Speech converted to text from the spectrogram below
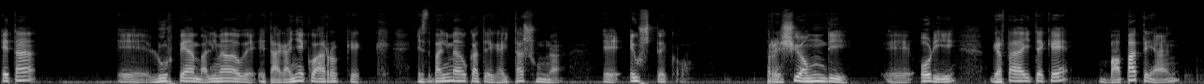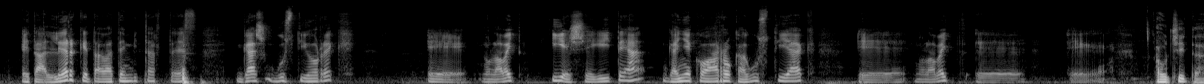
eta e, lurpean balima daude eta gaineko arrokek ez balima daukate gaitasuna e, eusteko presio handi e, hori gerta daiteke bapatean eta lerketa baten bitartez gas guzti horrek e, nolabait ies egitea gaineko arroka guztiak e, nolabait e, e, hautsita,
